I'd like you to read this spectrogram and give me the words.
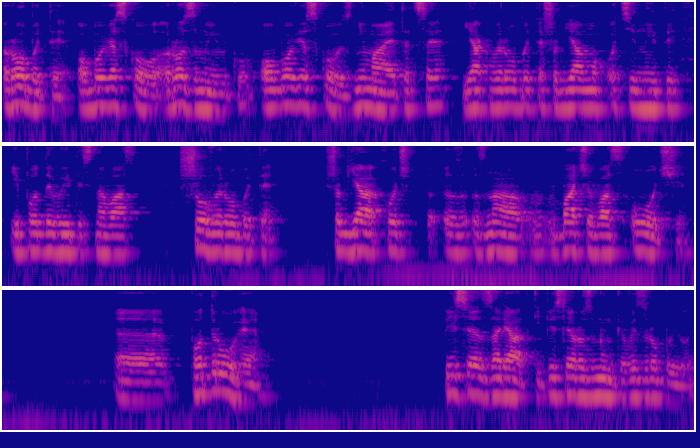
робите обов'язково розминку, обов'язково знімаєте це, як ви робите, щоб я мог оцінити і подивитись на вас, що ви робите, щоб я хоч е, знав, бачив вас очі. Е, По-друге, після зарядки, після розминки ви зробили.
